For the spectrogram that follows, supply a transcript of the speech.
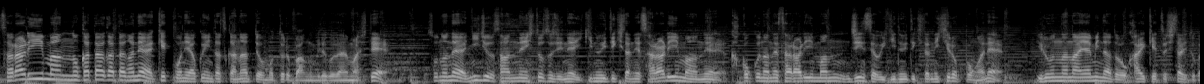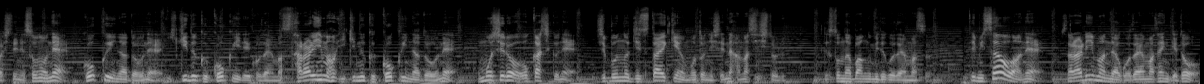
サラリーマンの方々がね結構ね役に立つかなって思ってる番組でございましてそのね23年一筋ね生き抜いてきたねサラリーマンね過酷なねサラリーマン人生を生き抜いてきたねヒロッポンがねいろんな悩みなどを解決したりとかしてねそのね極意などをね生き抜く極意でございます。サラリーマンを生き抜く極意などをね面白おかしくね自分の実体験をもとにしてね話しとる。でそんな番組でございます。でミサオはねサラリーマンではございませんけど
